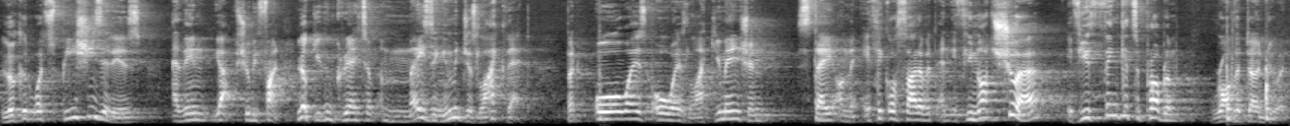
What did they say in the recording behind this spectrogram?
look at what species it is, and then, yeah, should be fine. Look, you can create some amazing images like that. But always, always, like you mentioned, stay on the ethical side of it. And if you're not sure, if you think it's a problem, rather don't do it.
